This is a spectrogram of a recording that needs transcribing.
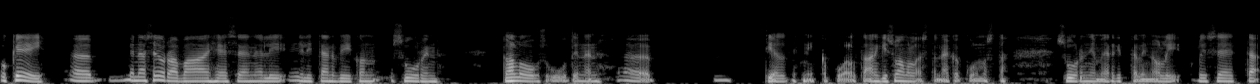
Okei, mennään seuraavaan aiheeseen, eli, eli tämän viikon suurin talousuutinen tietotekniikkapuolelta, ainakin suomalaisesta näkökulmasta suurin ja merkittävin oli, oli se, että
